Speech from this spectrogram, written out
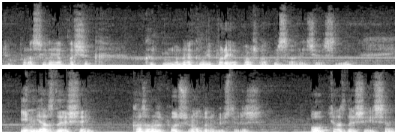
Türk parasıyla yaklaşık 40 milyona yakın bir para yapar 60 saniye içerisinde. In yazdığı şey kazanır pozisyon olduğunu gösterir. Out yazdığı şey ise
